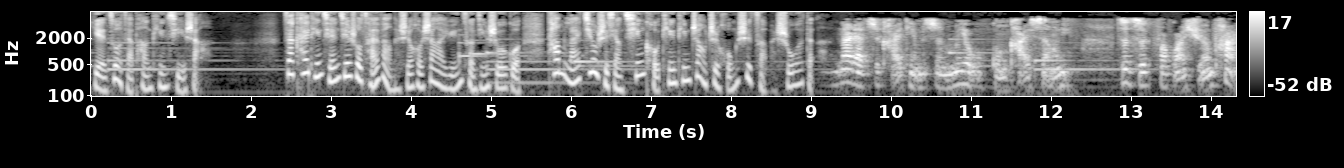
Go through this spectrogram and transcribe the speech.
也坐在旁听席上。在开庭前接受采访的时候，尚爱云曾经说过，他们来就是想亲口听听赵志红是怎么说的。那两次开庭是没有公开审理，只是法官宣判。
